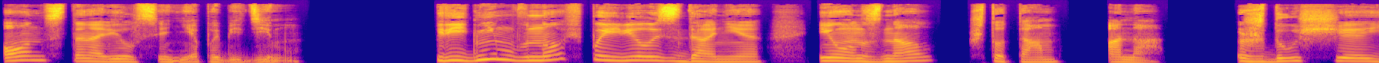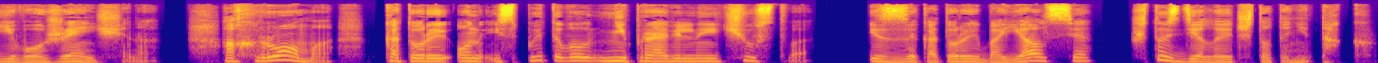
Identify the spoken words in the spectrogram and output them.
он становился непобедим. Перед ним вновь появилось здание, и он знал, что там она, ждущая его женщина, а хрома, которой он испытывал неправильные чувства, из-за которой боялся, что сделает что-то не так.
